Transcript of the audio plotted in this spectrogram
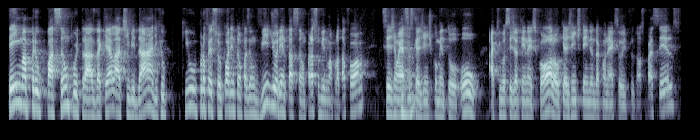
tem uma preocupação por trás daquela atividade que o, que o professor pode, então, fazer um vídeo orientação para subir numa plataforma, sejam essas uhum. que a gente comentou, ou a que você já tem na escola, ou que a gente tem dentro da Conexa hoje para os nossos parceiros.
